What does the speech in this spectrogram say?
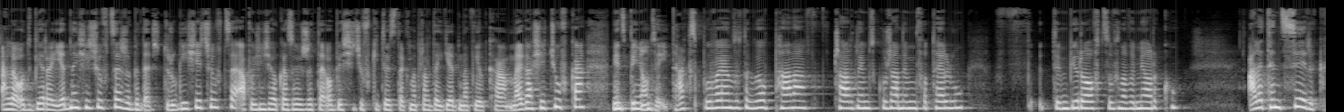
ale odbiera jednej sieciówce, żeby dać drugiej sieciówce, a później się okazuje, że te obie sieciówki to jest tak naprawdę jedna wielka mega sieciówka, więc pieniądze i tak spływają do tego pana w czarnym, skórzanym fotelu tym biurowcu w Nowym Jorku. Ale ten cyrk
